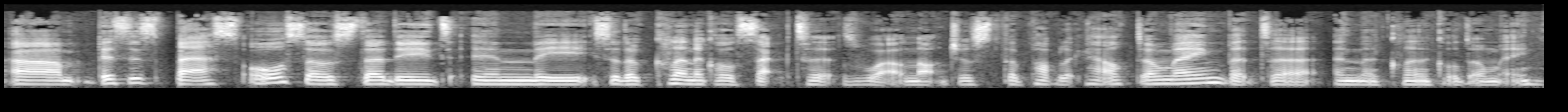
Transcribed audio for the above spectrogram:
um, this is best also studied in the sort of clinical sector as well, not just the public health domain, but uh, in the clinical domain.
